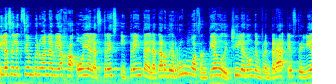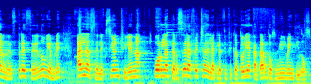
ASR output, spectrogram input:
Y la selección peruana viaja hoy a las 3 y 30 de la tarde rumbo a Santiago de Chile, donde enfrentará este viernes 13 de noviembre a la selección chilena por la tercera fecha de la clasificatoria Qatar 2022.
